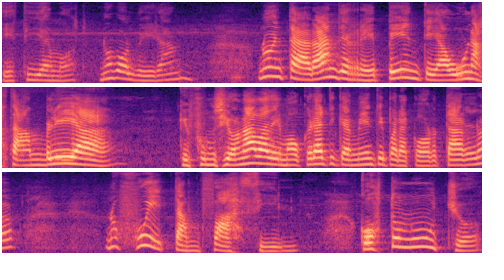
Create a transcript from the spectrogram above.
decíamos, no volverán, no entrarán de repente a una asamblea que funcionaba democráticamente para cortarlo, no fue tan fácil. Costó mucho,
